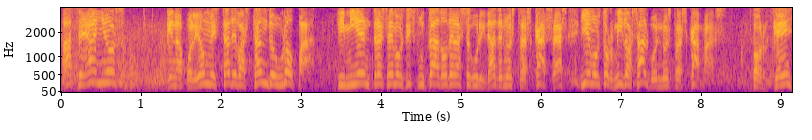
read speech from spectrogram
Hace años, que Napoleón está devastando Europa. Y mientras hemos disfrutado de la seguridad de nuestras casas y hemos dormido a salvo en nuestras camas. ¿Por qué?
